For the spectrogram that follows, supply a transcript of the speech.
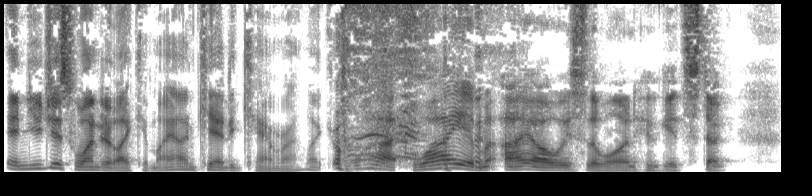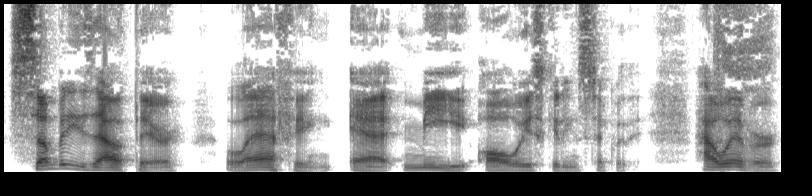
And you just wonder, like, am I on candid camera? Like, Why, why am I always the one who gets stuck? Somebody's out there laughing at me always getting stuck with it. However,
